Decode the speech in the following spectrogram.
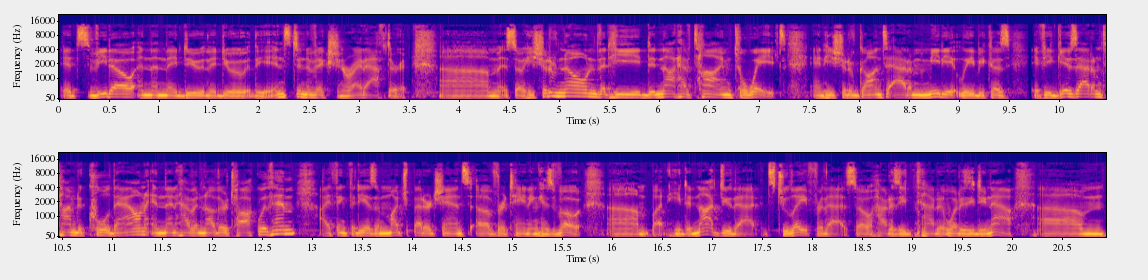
it's veto, and then they do they do the instant eviction right after it. Um, so he should have known that he did not have time to wait, and he should have gone to Adam immediately because if he gives Adam time to cool down and then have another talk with him, I think that he has a much better chance of retaining his vote. Um, but he did not do that. It's too late for that. So how does he? How do, what does he do now? Um,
